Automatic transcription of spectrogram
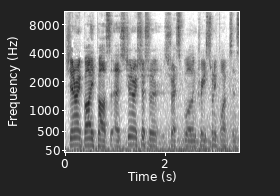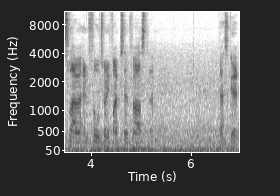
Generate bypass. Uh, generate stress, stress will increase 25% slower and fall 25% faster. That's good.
